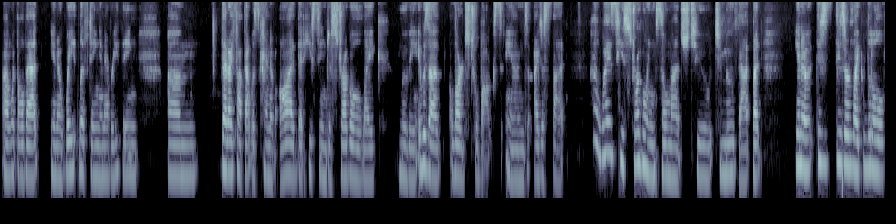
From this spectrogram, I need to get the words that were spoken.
uh, with all that, you know, weightlifting and everything. Um, that I thought that was kind of odd that he seemed to struggle like moving. It was a, a large toolbox. And I just thought, oh, why is he struggling so much to to move that? But you know these these are like little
